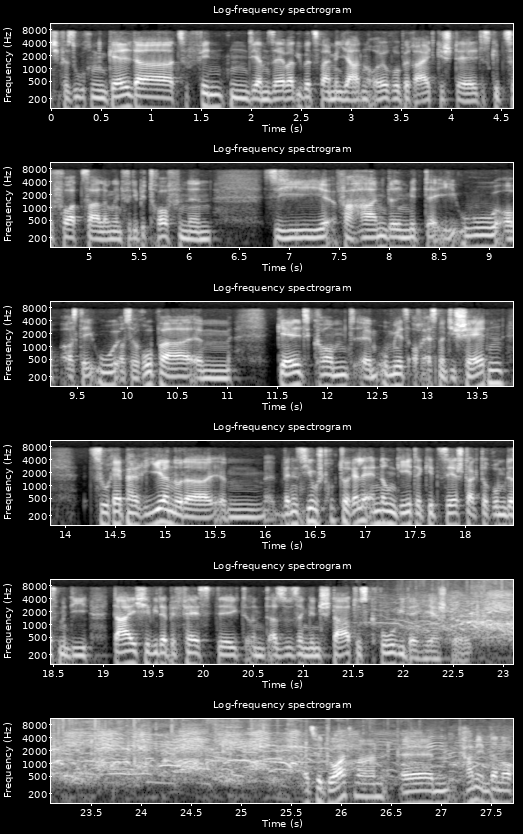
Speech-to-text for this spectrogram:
sie versuchen Gelder zu finden. Sie haben selber über zwei Milliarden Euro bereitgestellt. Es gibt Sofortzahlungen für die Betroffenen. Sie verhandeln mit der EU, ob aus der EU, aus Europa ähm, Geld kommt, ähm, um jetzt auch erstmal die Schäden zu reparieren oder ähm, wenn es hier um strukturelle Änderungen geht, da geht es sehr stark darum, dass man die Deiche wieder befestigt und also sozusagen den Status quo wiederherstellt. Als wir dort waren, ähm, kam eben dann noch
